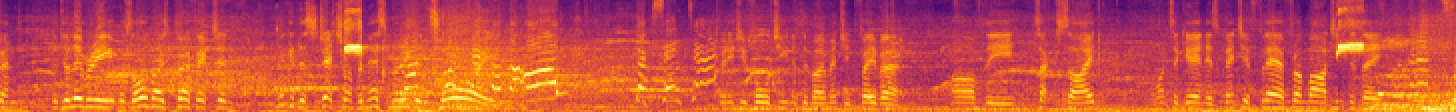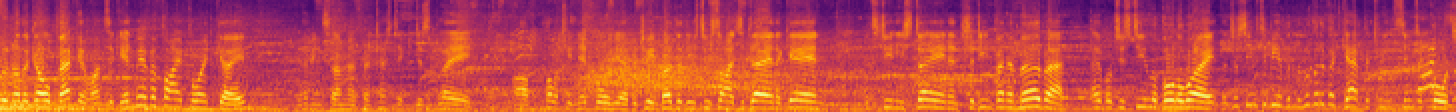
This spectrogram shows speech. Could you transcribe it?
and the delivery was almost perfect and look at the stretch from Vanessa Marie Toy. On the arm. Tuck center. 22-14 at the moment in favour of the Tuck side. Once again, there's plenty of flair from Martins as they pull another goal back. And once again, we have a five-point game. We're having some uh, fantastic display of quality netball here between both of these two sides today. And again, it's Jeannie Steyn and Shadine van der Merwe able to steal the ball away. There just seems to be a little bit of a gap between centre court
